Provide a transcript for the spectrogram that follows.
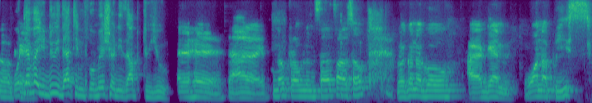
Okay. Whatever you do with that information is up to you. Hey, hey, all right, no problem. So, so, so we're gonna go again, one apiece.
